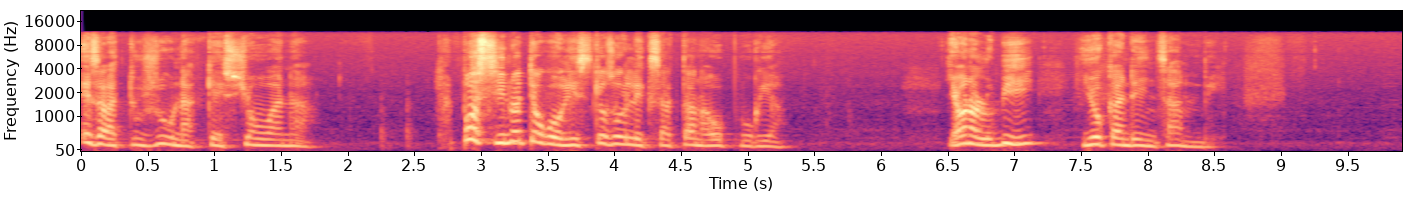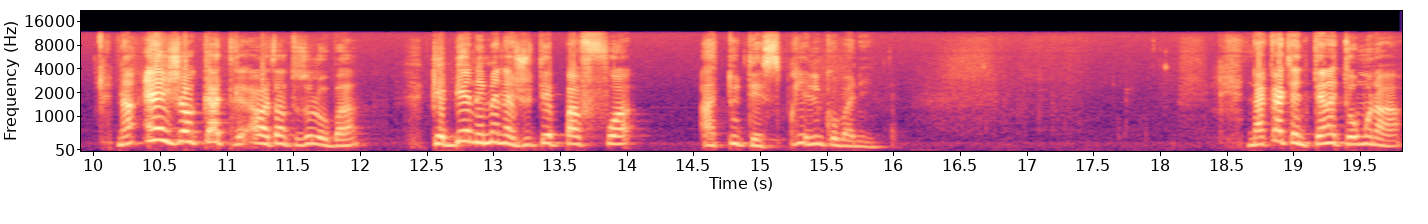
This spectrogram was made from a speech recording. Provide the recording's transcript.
ezala toujours na question wana mpo sino te okoriske ozolekisa ta na yo pour rien? Yango nalobi yoka nde nzambe. Na 1 jean 4 awa tana tozoloba que bien aimé n'ajoutez pas foi à tout esprit. Elingi koba nini? Na kati ya internet tomona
